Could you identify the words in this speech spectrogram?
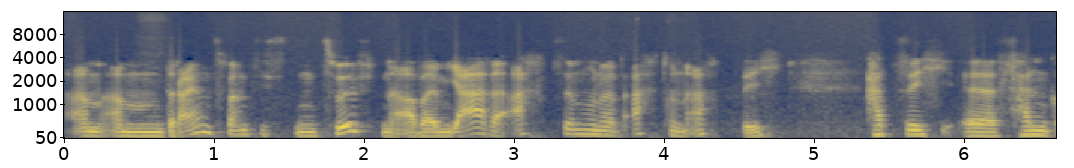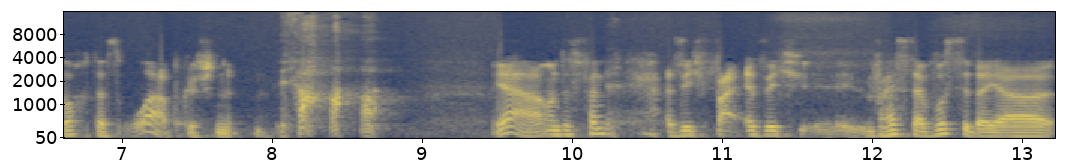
am, am 23.12., aber im Jahre 1888, hat sich äh, Van Gogh das Ohr abgeschnitten. Ja. Ja, und das fand ich, also ich, also ich äh, weiß, da wusste da ja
